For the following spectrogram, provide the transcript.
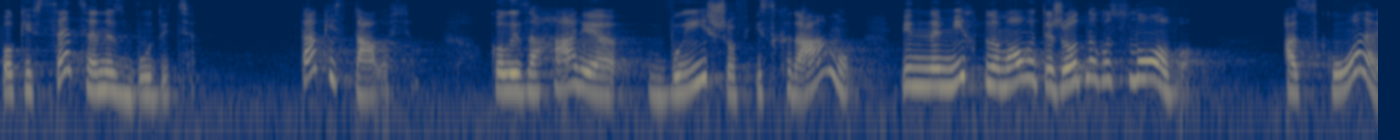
поки все це не збудеться. Так і сталося. Коли Захарія вийшов із храму, він не міг промовити жодного слова. А скоро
